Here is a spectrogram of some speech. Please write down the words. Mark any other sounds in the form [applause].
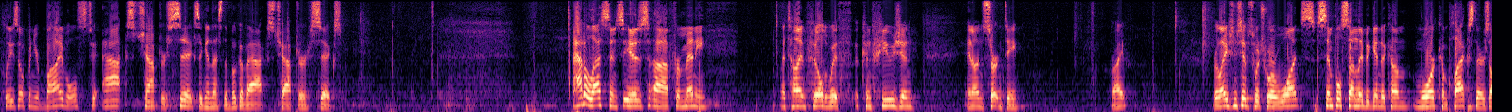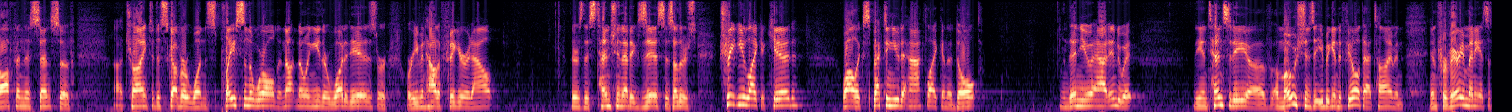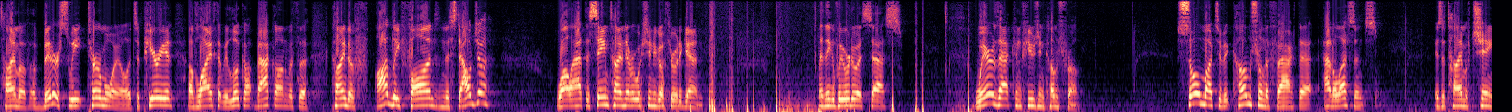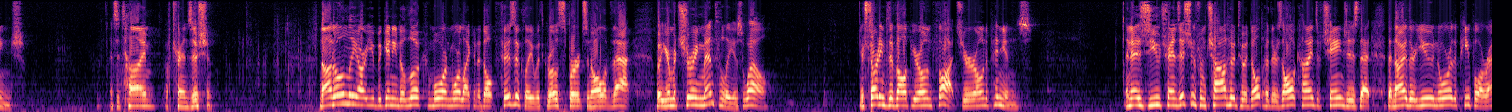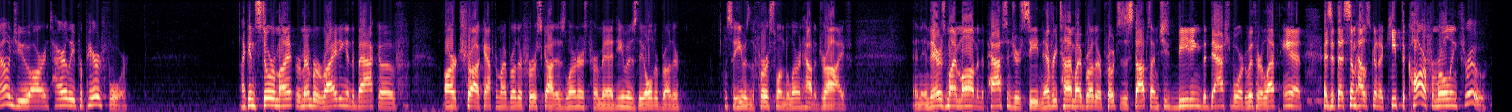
Please open your Bibles to Acts chapter 6. Again, that's the book of Acts, chapter 6. Adolescence is, uh, for many, a time filled with confusion and uncertainty, right? Relationships which were once simple suddenly begin to become more complex. There's often this sense of uh, trying to discover one's place in the world and not knowing either what it is or, or even how to figure it out. There's this tension that exists as others treat you like a kid while expecting you to act like an adult. And then you add into it the intensity of emotions that you begin to feel at that time. And, and for very many, it's a time of, of bittersweet turmoil. It's a period of life that we look back on with a kind of oddly fond nostalgia while at the same time never wishing to go through it again. I think if we were to assess where that confusion comes from, so much of it comes from the fact that adolescence is a time of change. It's a time of transition. Not only are you beginning to look more and more like an adult physically with growth spurts and all of that, but you're maturing mentally as well. You're starting to develop your own thoughts, your own opinions. And as you transition from childhood to adulthood, there's all kinds of changes that, that neither you nor the people around you are entirely prepared for. I can still remind, remember riding in the back of our truck after my brother first got his learner's permit. He was the older brother, so he was the first one to learn how to drive. And, and there's my mom in the passenger seat, and every time my brother approaches a stop sign, she's beating the dashboard with her left hand as if that somehow is going to keep the car from rolling through.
